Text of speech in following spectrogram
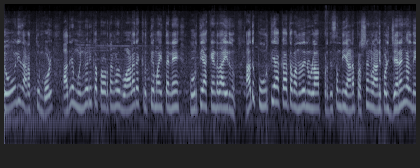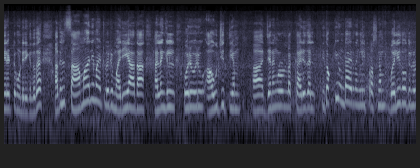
ജോലി നടത്തുമ്പോൾ അതിന് മുന്നൊരുക്ക പ്രവർത്തനങ്ങൾ വളരെ കൃത്യമായി തന്നെ പൂർത്തിയാക്കേണ്ടതായിരുന്നു. അത് പൂർത്തിയാക്കാത്ത വന്നതിനുള്ള പ്രതിസന്ധിയാണ് പ്രശ്നങ്ങളാണ് ഇപ്പോൾ ജനങ്ങൾ നേരിട്ട് കൊണ്ടിരിക്കുന്നത് അതിൽ സാമാന്യമായിട്ടുള്ളൊരു മര്യാദ അല്ലെങ്കിൽ ഒരു ഒരു ഔചിത്യം ജനങ്ങളോടുള്ള കരുതൽ ഇതൊക്കെ ഉണ്ടായിരുന്നെങ്കിൽ ഈ പ്രശ്നം വലിയ തോതിൽ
